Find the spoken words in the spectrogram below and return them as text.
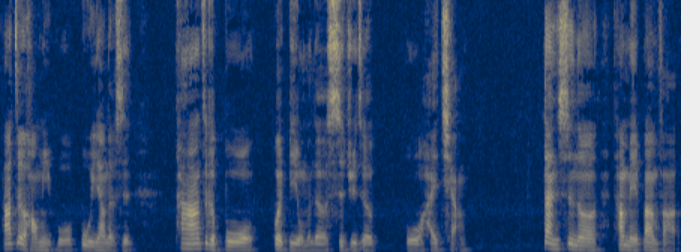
它这个毫米波不一样的是，它这个波会比我们的四 G 这个波还强，但是呢，它没办法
